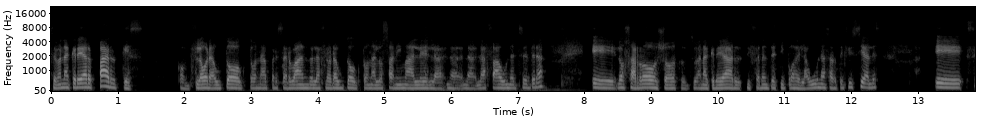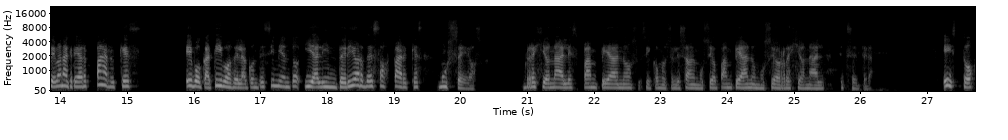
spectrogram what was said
se van a crear parques con flora autóctona, preservando la flora autóctona, los animales, la, la fauna, etcétera, eh, los arroyos, se van a crear diferentes tipos de lagunas artificiales, eh, se van a crear parques evocativos del acontecimiento y al interior de esos parques museos regionales, pampeanos, así como se les llama museo pampeano, museo regional, etc. Esto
